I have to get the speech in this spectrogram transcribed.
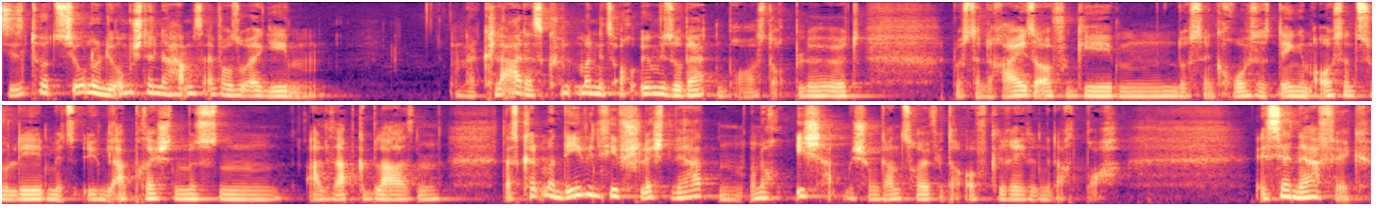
Die Situation und die Umstände haben es einfach so ergeben. Und na klar, das könnte man jetzt auch irgendwie so werten. Boah, ist doch blöd. Du hast deine Reise aufgegeben, du hast ein großes Ding im Ausland zu leben, jetzt irgendwie abbrechen müssen, alles abgeblasen. Das könnte man definitiv schlecht werten. Und auch ich habe mich schon ganz häufig da aufgeregt und gedacht, boah, ist ja nervig.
